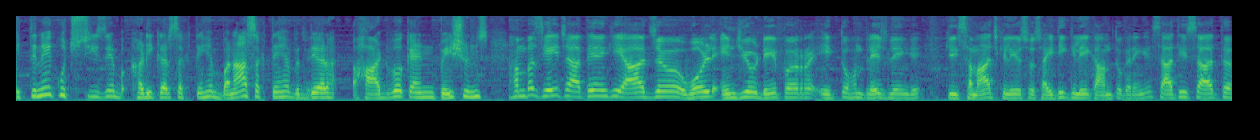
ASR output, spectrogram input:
इतने कुछ चीज़ें खड़ी कर सकते हैं बना सकते हैं with their hard work and patience हम बस यही चाहते हैं कि आज वर्ल्ड एनजीओ डे पर एक तो हम प्लेज लेंगे कि समाज के लिए सोसाइटी के लिए काम तो करेंगे साथ ही साथ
